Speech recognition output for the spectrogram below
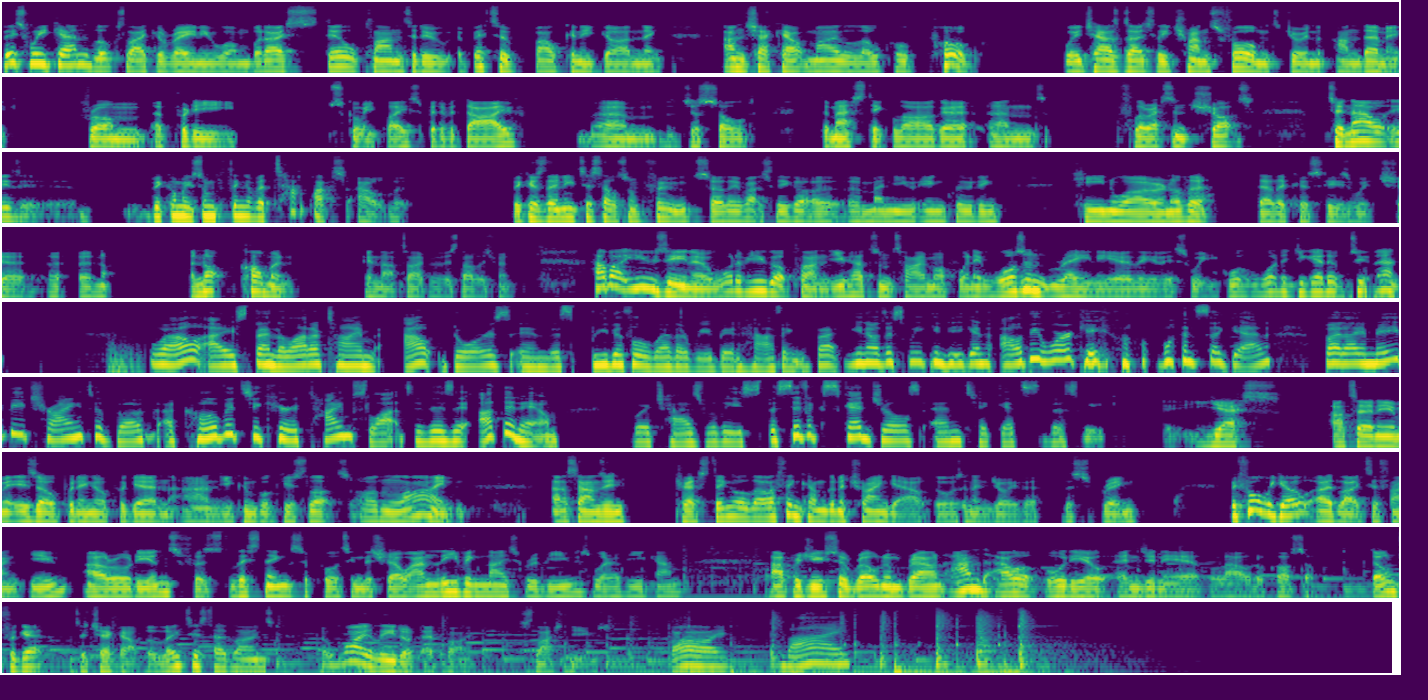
This weekend looks like a rainy one, but I still plan to do a bit of balcony gardening and check out my local pub which has actually transformed during the pandemic from a pretty scummy place, bit of a dive um, that just sold domestic lager and fluorescent shots, So now is becoming something of a tapas outlet because they need to sell some food. So they've actually got a, a menu including quinoa and other delicacies which uh, are, are, not are not common in that type of establishment. How about you, Zena? What have you got planned? You had some time off when it wasn't rainy earlier this week. What, what did you get up to then? Well, I spend a lot of time outdoors in this beautiful weather we've been having. But, you know, this weekend, Egan, I'll be working once again, but I may be trying to book a COVID secure time slot to visit Ateneum, which has released specific schedules and tickets this week. Yes, Ateneum is opening up again and you can book your slots online. That sounds interesting, although I think I'm going to try and get outdoors and enjoy the, the spring. Before we go, I'd like to thank you, our audience, for listening, supporting the show, and leaving nice reviews wherever you can. Our producer, Ronan Brown, and our audio engineer, Laura Cosso. Don't forget to check out the latest headlines at yle.fi slash news. Bye. Bye.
